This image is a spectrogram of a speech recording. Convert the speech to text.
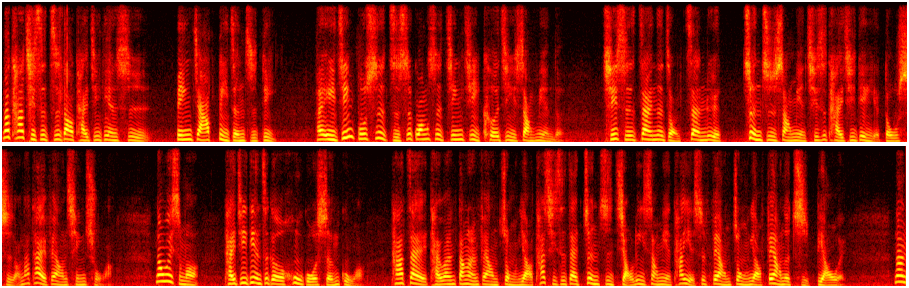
那他其实知道台积电是兵家必争之地，哎，已经不是只是光是经济科技上面的。其实，在那种战略政治上面，其实台积电也都是啊。那他也非常清楚啊。那为什么台积电这个护国神股哦，它在台湾当然非常重要。它其实在政治角力上面，它也是非常重要、非常的指标。诶，那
